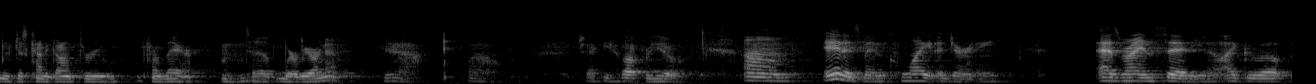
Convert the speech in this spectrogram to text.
we've just kind of gone through from there mm-hmm. to where we are now. Yeah. Jackie, how about for you? Um, it has been quite a journey. As Ryan said, you know, I grew up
